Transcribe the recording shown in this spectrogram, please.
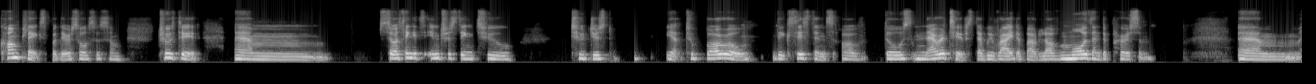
complex but there's also some truth to it. Um, so i think it's interesting to to just yeah to borrow the existence of those narratives that we write about love more than the person. Um,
